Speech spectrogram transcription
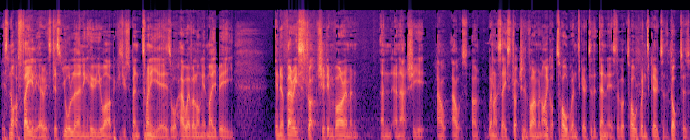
It's not a failure. It's just you're learning who you are because you've spent 20 years or however long it may be in a very structured environment, and and actually out, out uh, when I say structured environment, I got told when to go to the dentist. I got told when to go to the doctors.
